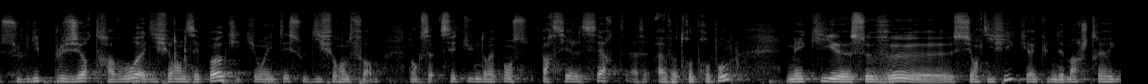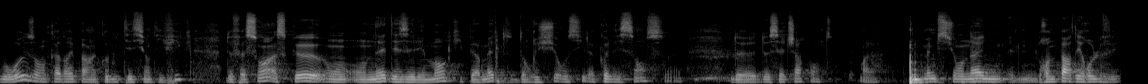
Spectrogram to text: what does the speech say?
subi plusieurs travaux à différentes époques et qui ont été sous différentes formes. Donc c'est une réponse partielle, certes, à, votre propos, mais qui euh, se veut euh, scientifique, avec une démarche très rigoureuse, encadrée par un comité scientifique, de façon à ce qu'on on ait des éléments qui permettent d'enrichir aussi la connaissance de, cette charpente. Voilà. Même si on a une grande part des relevés.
